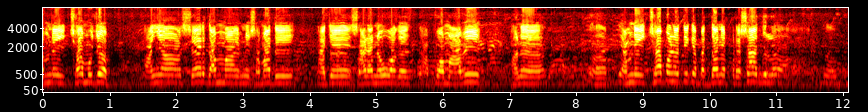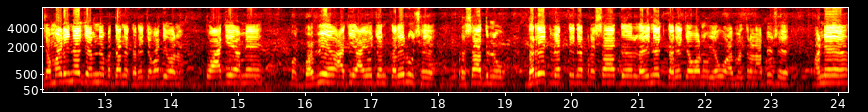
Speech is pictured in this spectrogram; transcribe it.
એમની ઈચ્છા મુજબ અહીંયા શહેર ગામમાં એમની સમાધિ આજે સાડા નવ વાગે આપવામાં આવી અને એમની ઈચ્છા પણ હતી કે બધાને પ્રસાદ જમાડીને જ એમને બધાને ઘરે જવા દેવાના. તો આજે અમે ભવ્ય આજે આયોજન કરેલું છે પ્રસાદનું. દરેક વ્યક્તિને પ્રસાદ લઈને જ ઘરે જવાનું એવું આમંત્રણ આપ્યું છે. અને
